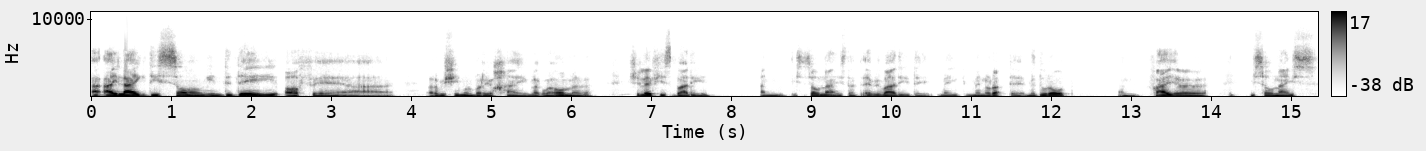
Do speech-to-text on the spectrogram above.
I, I, like this song in the day of uh, Rabbi Shimon Bar Yochai, Lag BaOmer. She left his body. And it's so nice that everybody, they make menorah uh, medurot and fire. It's so nice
